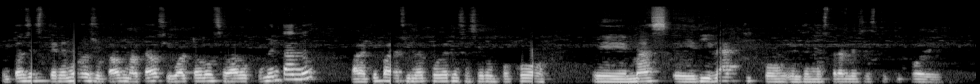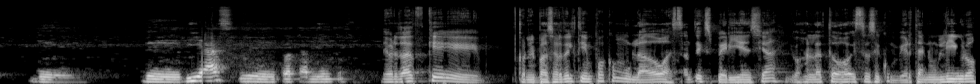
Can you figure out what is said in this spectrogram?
Entonces tenemos resultados marcados, igual todo se va documentando ¿Para qué? Para al final poderles hacer un poco eh, más eh, didáctico el demostrarles este tipo de, de, vías y de tratamientos. De verdad que con el pasar del tiempo ha acumulado bastante experiencia y ojalá todo esto se convierta en un libro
